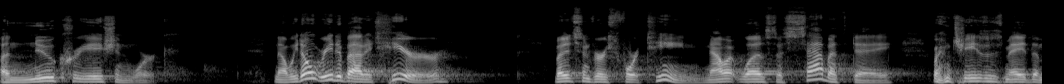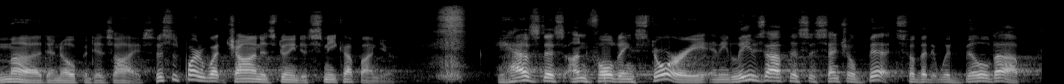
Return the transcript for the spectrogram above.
a new creation work. Now, we don't read about it here, but it's in verse 14. Now it was the Sabbath day when Jesus made the mud and opened his eyes. This is part of what John is doing to sneak up on you. He has this unfolding story and he leaves out this essential bit so that it would build up.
